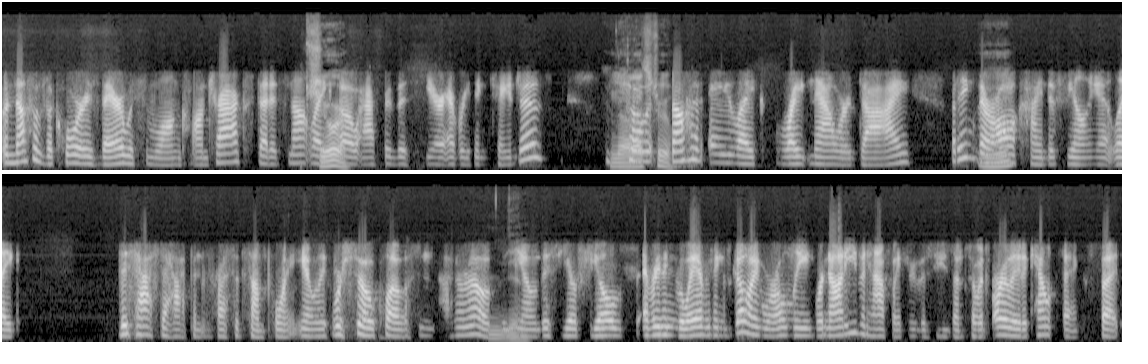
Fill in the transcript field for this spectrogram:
enough of the core is there with some long contracts that it's not like Sure. oh after this year everything changes. No, so that's it's true. not a like right now or die. But I think they're Mhm. all kind of feeling it like this has to happen for us at some point. You know, like we're so close, and I don't know. Yeah. You know, this year feels everything the way everything's going. We're only we're not even halfway through the season, so it's early to count things. But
